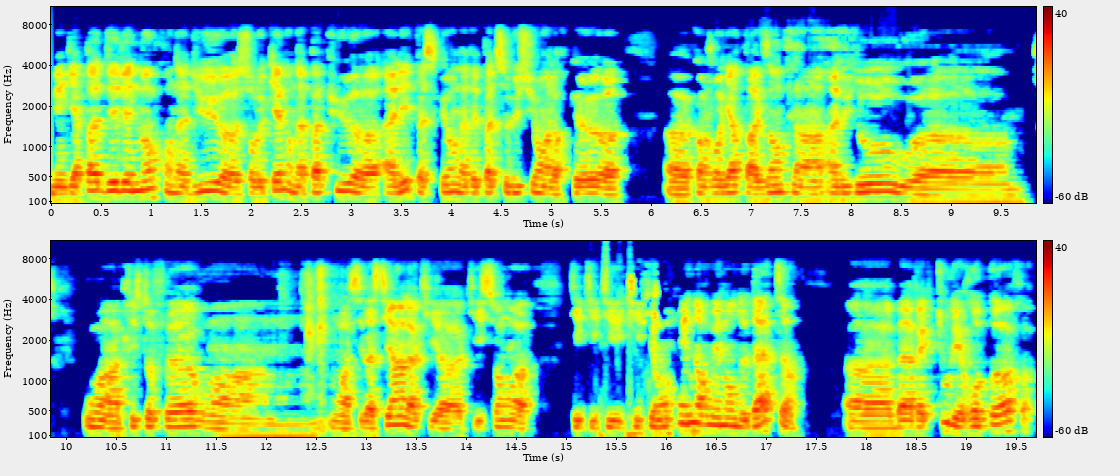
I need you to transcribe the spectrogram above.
mais il n'y a pas d'événement qu'on a dû euh, sur lequel on n'a pas pu euh, aller parce qu'on n'avait pas de solution. Alors que euh, quand je regarde par exemple un, Ludo ou un Christopher ou un, Sébastien là qui qui ont énormément de dates. Bah avec tous les reports,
